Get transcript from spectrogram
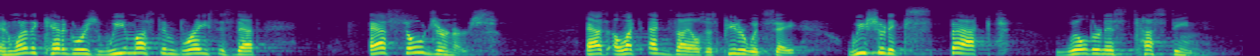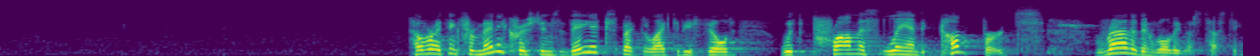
And one of the categories we must embrace is that as sojourners, as elect exiles, as Peter would say, we should expect wilderness testing. However, I think for many Christians, they expect their life to be filled with promised land comforts rather than wilderness testing.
